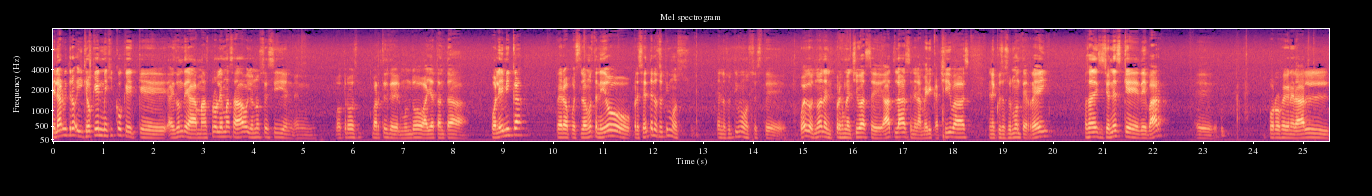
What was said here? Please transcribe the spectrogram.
del árbitro. Y creo que en México, que, que es donde a más problemas ha dado, yo no sé si en, en otras partes del mundo haya tanta polémica, pero pues lo hemos tenido presente en los últimos, en los últimos este, juegos, ¿no? En el, por ejemplo, en Chivas eh, Atlas, en el América Chivas, en el Cruz Azul Monterrey. O sea, decisiones que de VAR, eh, por lo general,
